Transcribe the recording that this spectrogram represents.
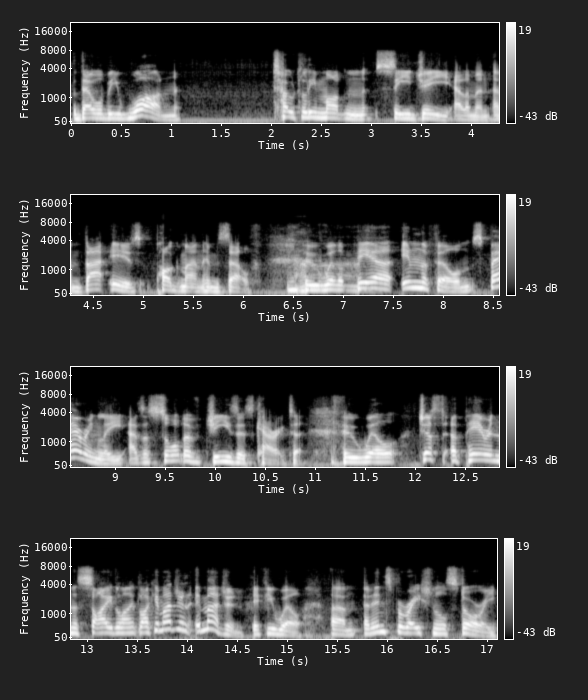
there will be one totally modern CG element, and that is Pogman himself, who will appear in the film sparingly as a sort of Jesus character, who will just appear in the sidelines. Like imagine, imagine, if you will, um, an inspirational story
